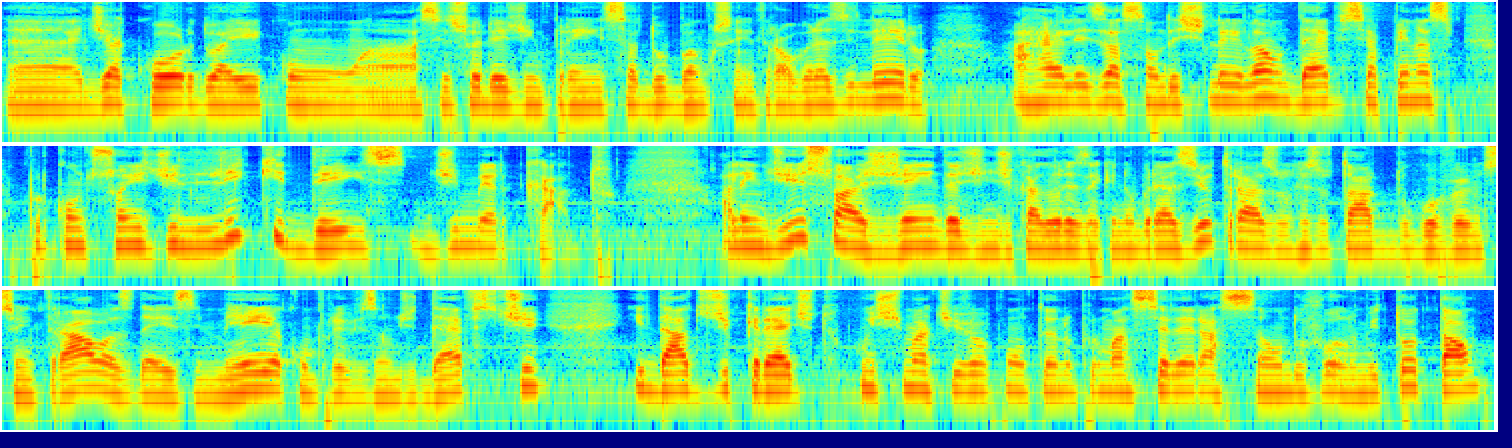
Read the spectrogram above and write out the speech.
É, de acordo aí com a assessoria de imprensa do Banco Central Brasileiro, a realização deste leilão deve-se apenas por condições de liquidez de mercado. Além disso, a agenda de indicadores aqui no Brasil traz o resultado do governo central às 10h30, com previsão de déficit, e dados de crédito, com estimativa apontando para uma aceleração do volume total.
